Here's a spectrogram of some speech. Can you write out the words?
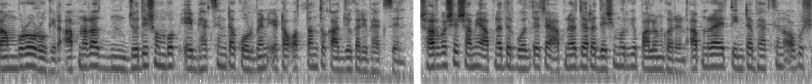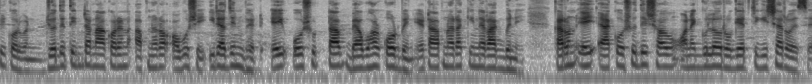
গাম্বুরো রোগের। আপনারা যদি সম্ভব এই ভ্যাকসিনটা করবেন, এটা অত্যন্ত কার্যকারী ভ্যাকসিন। সর্বশেষ আমি আপনাদের বলতে চাই, আপনারা যারা দেশি মুরগি পালন করেন, আপনারা এই তিনটা ভ্যাকসিন অবশ্যই করবেন। যদি তিনটা না করেন, আপনারা অবশ্যই ইরাজিন ভেট, এই ওষুধটা ব্যবহার করবেন, এটা আপনারা কিনে রাখবেনই। কারণ এই এক ওষুধই সব অনেকগুলো রোগের চিকিৎসা রয়েছে।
